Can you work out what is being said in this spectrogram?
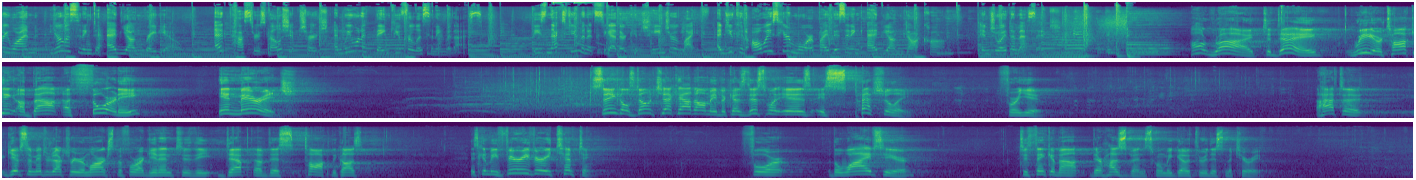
everyone. You're listening to Ed Young Radio. Ed pastors Fellowship Church, and we want to thank you for listening with us. These next few minutes together can change your life, and you can always hear more by visiting edyoung.com. Enjoy the message. All right, today we are talking about authority in marriage. Singles, don't check out on me because this one is especially for you. I have to give some introductory remarks before I get into the depth of this talk because it's going to be very, very tempting for the wives here to think about their husbands when we go through this material.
